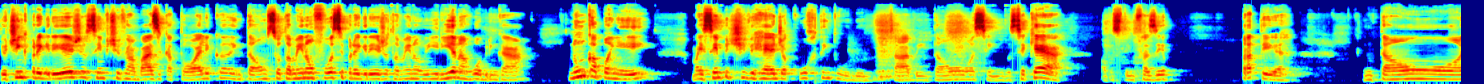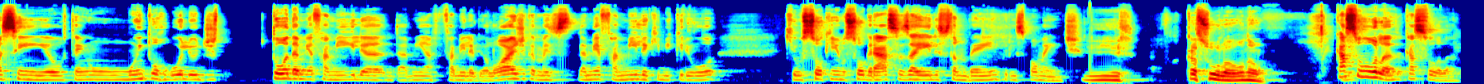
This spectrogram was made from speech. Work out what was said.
Eu tinha que ir para a igreja, eu sempre tive uma base católica. Então, se eu também não fosse para a igreja, eu também não iria na rua brincar. Nunca apanhei mas sempre tive rédea curta em tudo, sabe? Então, assim, você quer, você tem que fazer para ter. Então, assim, eu tenho muito orgulho de toda a minha família, da minha família biológica, mas da minha família que me criou, que eu sou quem eu sou graças a eles também, principalmente. E caçula ou não? Caçula, caçula.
